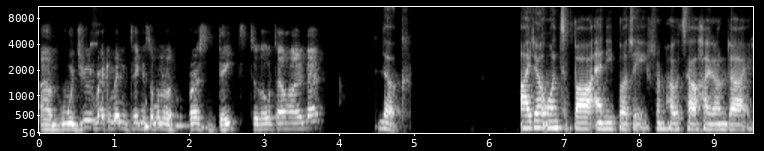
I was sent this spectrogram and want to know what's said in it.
um, would you recommend taking someone on a first date to the Hotel Hyundai? Look, I don't want to bar anybody from Hotel Hyundai.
